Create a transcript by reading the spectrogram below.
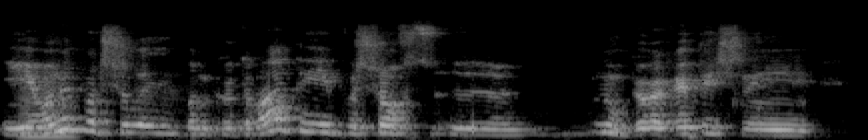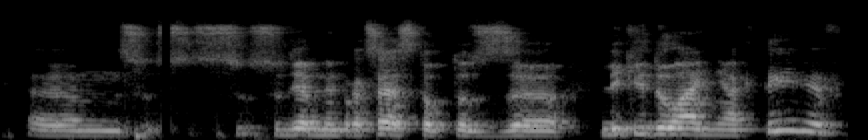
І Мгм. вони почали банкрутувати, і пішов е, ну, бюрократичний ем, су- су- судебний процес, тобто з ліквідування активів.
